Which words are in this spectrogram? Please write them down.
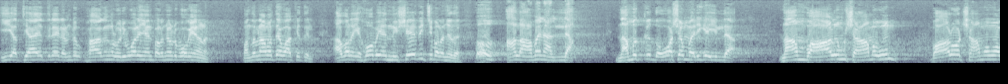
ഈ അധ്യായത്തിലെ രണ്ട് ഭാഗങ്ങൾ ഒരുപോലെ ഞാൻ പറഞ്ഞുകൊണ്ട് പോവുകയാണ്. പന്ത്രണ്ടാമത്തെ വാക്യത്തിൽ അവർ യഹോബയെ നിഷേധിച്ച് പറഞ്ഞത് ഓ അത് അവനല്ല. നമുക്ക് ദോഷം വരികയില്ല. നാം വാളും ക്ഷാമവും വാളോ ക്ഷാമമോ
